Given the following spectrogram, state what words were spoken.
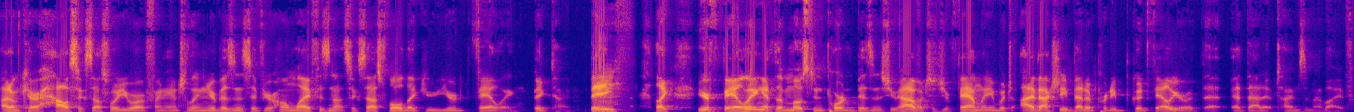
i don't care how successful you are financially in your business if your home life is not successful like you're, you're failing big time big mm. like you're failing at the most important business you have which is your family which i've actually been a pretty good failure at that at that at times in my life.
